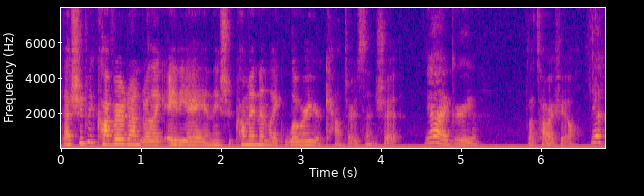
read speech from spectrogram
that should be covered under like ada and they should come in and like lower your counters and shit. Yeah, I agree. That's how I feel. Yeah.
